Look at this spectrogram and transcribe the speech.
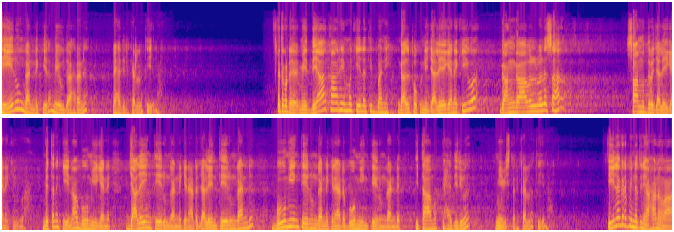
තේරුම් ගණ්ඩ කියලා මේ උදාහරණ පැහැදිලි කරලා තියෙනවා. එතකොට මේ දෙයාකාරයෙන්ම කියලා තිබ්බනි ගල්පොකුණේ ජලය ගැන කීවා ගංගාවල් වල සහ සමුද්‍ර ජලය ගැන කිව්වා. මෙතන කියනවා භූමිය ගැන ජලයෙන් තේරුම් ගන්න කෙනට ජලයෙන් තේරුම් ගණ්ඩ භූමියෙන් තේරුම් ගන්න කෙනට භූමියෙන් තේරුම් ගණ්ඩ ඉතාම පැහැදිලිව මේ විස්තර කරලා තියෙනවා. ඊළඟට පින්නතින අහනවා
